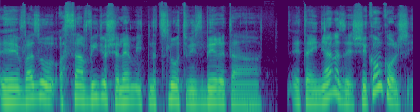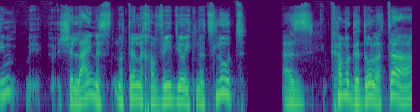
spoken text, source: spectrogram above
אה, ואז הוא עשה וידאו שלם התנצלות והסביר את, ה, את העניין הזה, שקודם כל, אם שליינס נותן לך וידאו התנצלות, אז כמה גדול אתה,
